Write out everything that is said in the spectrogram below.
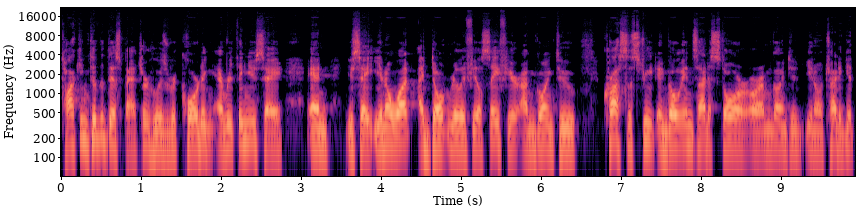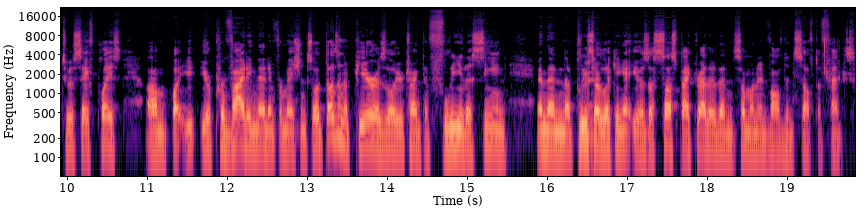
talking to the dispatcher who is recording everything you say and you say you know what? I don't really feel safe here. I'm going to cross the street and go inside a store or i'm going to you know try to get to a safe place. Um, but you're providing that information. So it doesn't appear as though you're trying to flee the scene and then the police right. are looking at you as a suspect rather than someone involved in self-defense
